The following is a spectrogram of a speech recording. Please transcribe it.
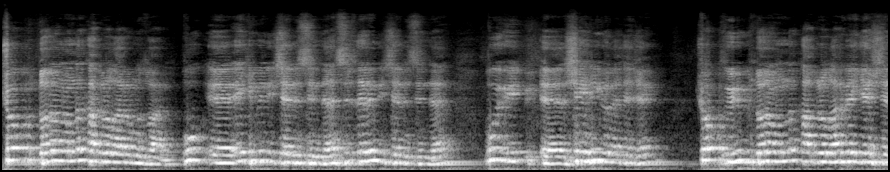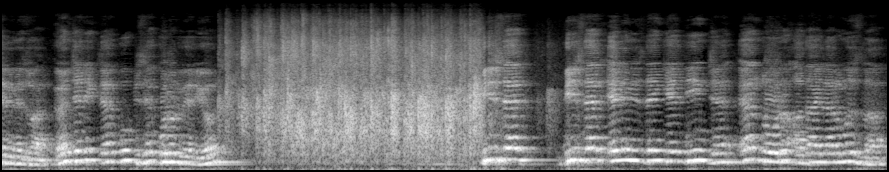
Çok donanımlı kadrolarımız var. Bu e, ekibin içerisinde, sizlerin içerisinde bu e, şehri yönetecek çok büyük donanımlı kadrolar ve gençlerimiz var. Öncelikle bu bize gurur veriyor. Bizler bizler elimizden geldiğince en doğru adaylarımızla,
